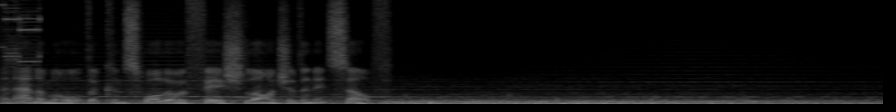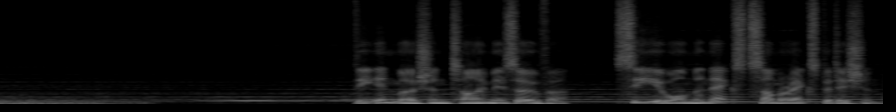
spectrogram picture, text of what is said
An animal that can swallow a fish larger than itself. The immersion time is over. See you on the next summer expedition.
